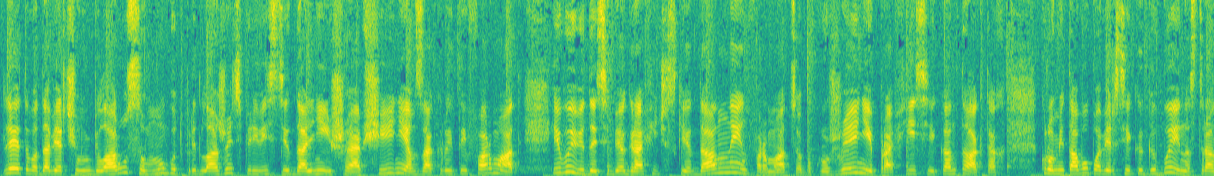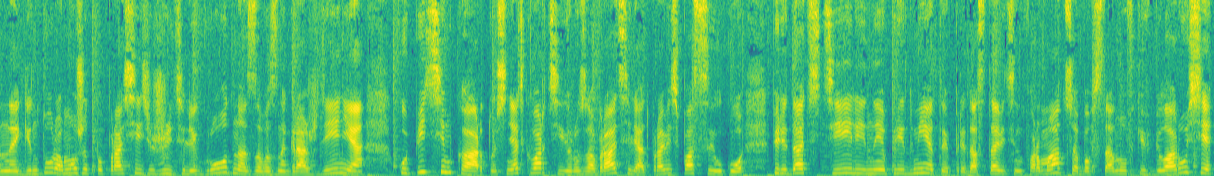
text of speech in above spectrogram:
Для этого доверчивым белорусам могут предложить перевести дальнейшее общение в закрытый формат и выведать биографические данные, информацию об окружении, профессии и контактах. Кроме того, по версии КГБ, иностранная агентура может попросить жителей Гродно за вознаграждение купить сим-карту, снять квартиру, забрать или отправить посылку, передать те или иные предметы, предоставить информацию об обстановке в Беларуси,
